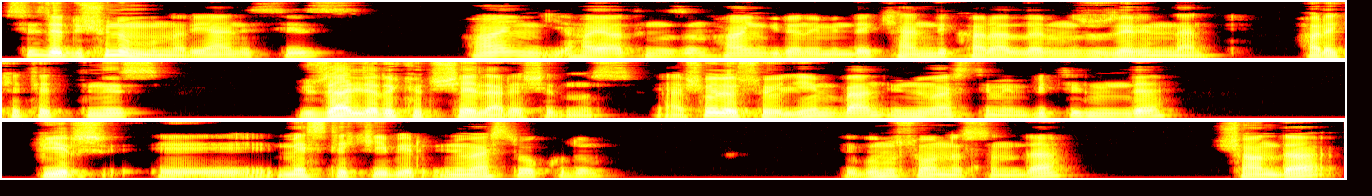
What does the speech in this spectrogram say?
siz de düşünün bunları. Yani siz hangi hayatınızın hangi döneminde kendi kararlarınız üzerinden hareket ettiniz, güzel ya da kötü şeyler yaşadınız. Yani şöyle söyleyeyim ben üniversitemin bitiminde bir e, mesleki bir üniversite okudum. Ve bunun sonrasında şu anda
